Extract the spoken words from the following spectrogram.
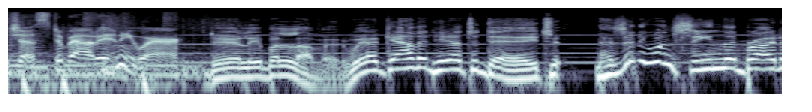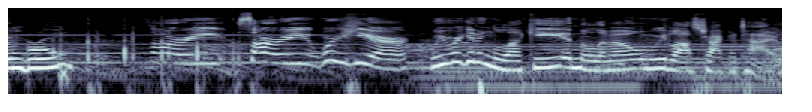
just about anywhere. Dearly beloved, we are gathered here today to. Has anyone seen the bride and groom? Sorry, sorry, we're here. We were getting lucky in the limo and we lost track of time.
